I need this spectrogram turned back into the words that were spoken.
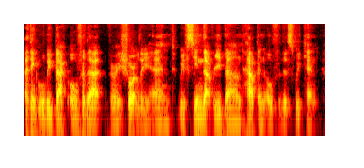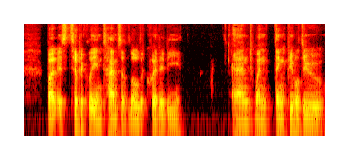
I think we'll be back over that very shortly. And we've seen that rebound happen over this weekend. But it's typically in times of low liquidity and when think people do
